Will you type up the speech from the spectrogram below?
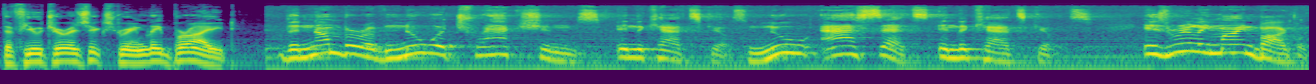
the future is extremely bright. The number of new attractions in the Catskills, new assets in the Catskills, is really mind boggling.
